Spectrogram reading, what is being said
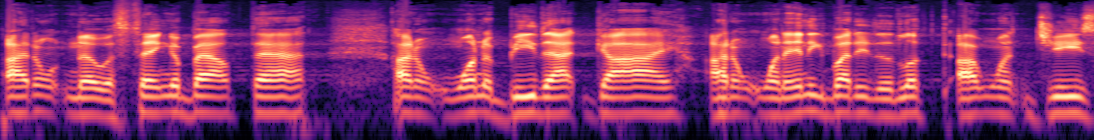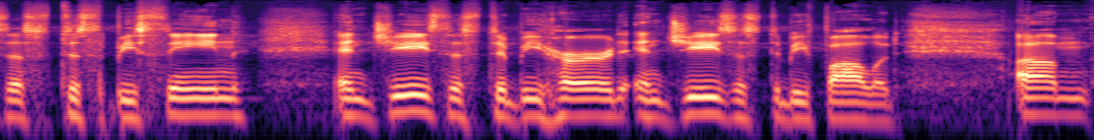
I don't know a thing about that. I don't want to be that guy. I don't want anybody to look. I want Jesus to be seen and Jesus to be heard and Jesus to be followed. Um,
